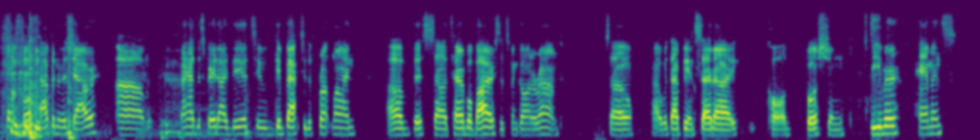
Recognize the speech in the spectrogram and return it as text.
Stuff happened in the shower. Um, I had this great idea to give back to the front line of this uh, terrible virus that's been going around. So, uh, with that being said, I called Bush and Deaver Hammonds.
